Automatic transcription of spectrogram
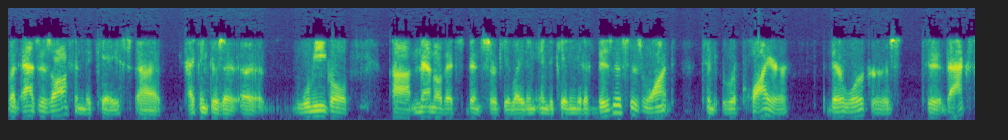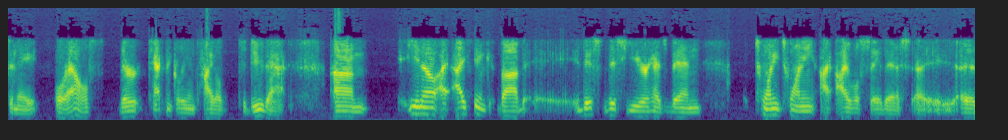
But as is often the case, uh, I think there's a, a legal uh, memo that's been circulating indicating that if businesses want to require their workers to vaccinate, or else they're technically entitled to do that. Um, you know, I, I think Bob, this this year has been 2020. I, I will say this: uh, uh,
